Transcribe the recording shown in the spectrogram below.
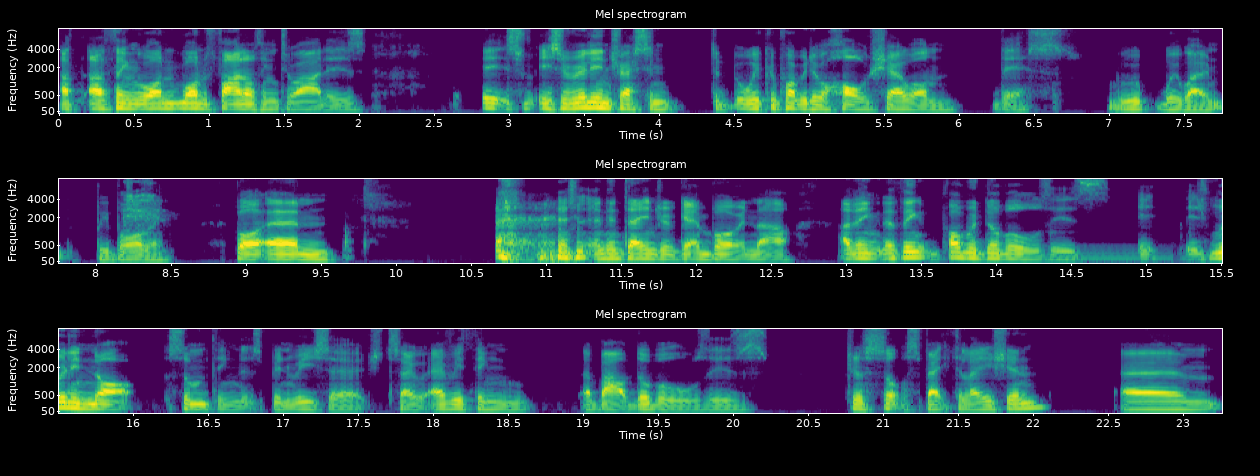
I, I think one one final thing to add is it's it's a really interesting we could probably do a whole show on this. We, we won't be boring. but um and in danger of getting boring now. I think the thing problem with doubles is it, it's really not something that's been researched. So everything about doubles is just sort of speculation. Um,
